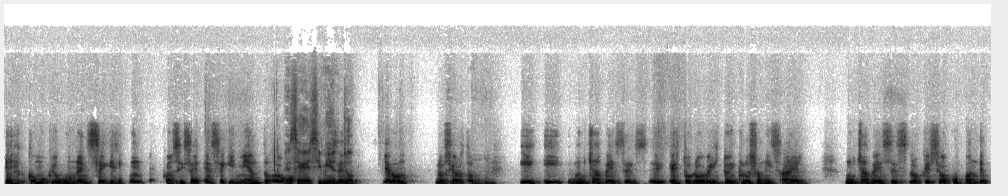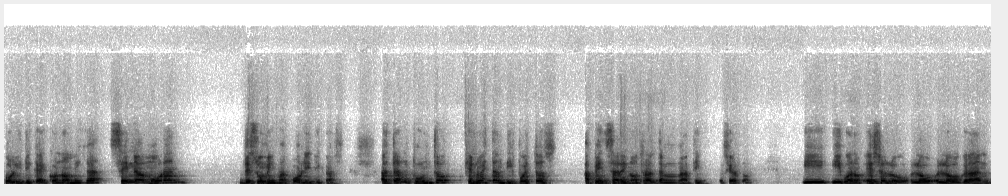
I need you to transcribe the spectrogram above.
es como que hubo un, ¿cómo se dice? Enseguimiento. Enseguimiento. ¿No es cierto? y, muchas veces, eh, esto lo he visto incluso en Israel, Muchas veces los que se ocupan de política económica se enamoran de sus mismas políticas, a tal punto que no están dispuestos a pensar en otra alternativa, ¿no es cierto? Y, bueno, eso es lo, lo, gran,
